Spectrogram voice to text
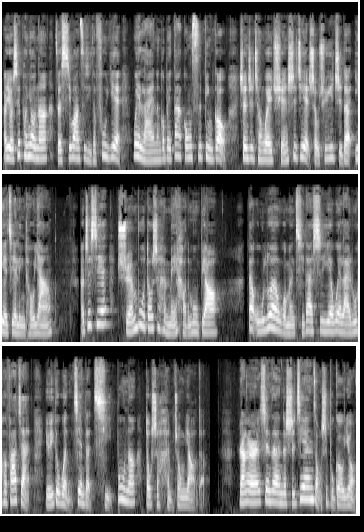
而有些朋友呢，则希望自己的副业未来能够被大公司并购，甚至成为全世界首屈一指的业界领头羊。而这些全部都是很美好的目标。但无论我们期待事业未来如何发展，有一个稳健的起步呢，都是很重要的。然而，现在的时间总是不够用，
